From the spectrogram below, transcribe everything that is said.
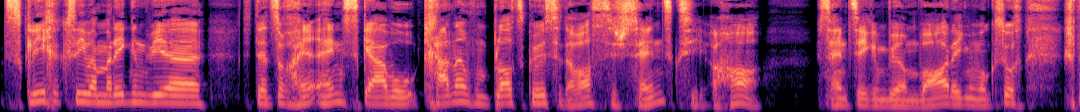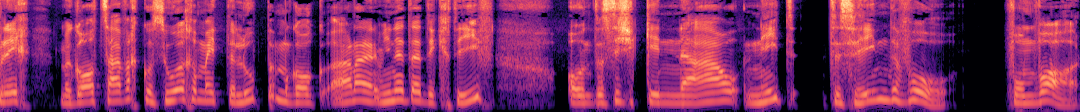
das Gleiche war, wenn man irgendwie, es hat so Hens gegeben, wo keiner vom Platz gewusst hat, was, das war Hens gewesen. Aha. Das haben sie irgendwie am War irgendwo gesucht. Sprich, man geht es einfach suchen mit der Lupe, man geht wie ein Detektiv. Und das ist genau nicht das Sinn davon, vom War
